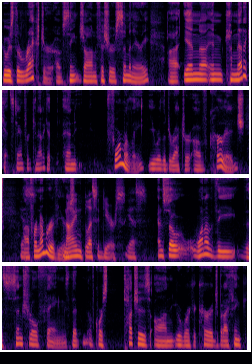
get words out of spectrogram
who is the rector of St. John Fisher Seminary uh, in uh, in Connecticut, Stamford, Connecticut, and formerly you were the director of Courage uh, Yes. for a number of years. Nine blessed years. Yes. And so one of the the central things that of course touches on your work at Courage, but I think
